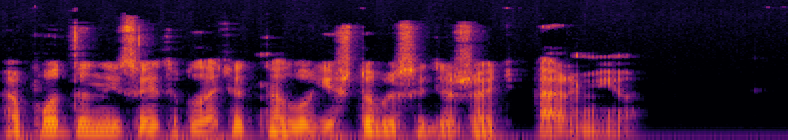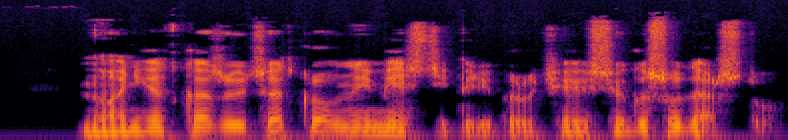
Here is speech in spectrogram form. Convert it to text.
а подданные за это платят налоги, чтобы содержать армию. Но они отказываются от кровной мести, перепоручая все государству.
